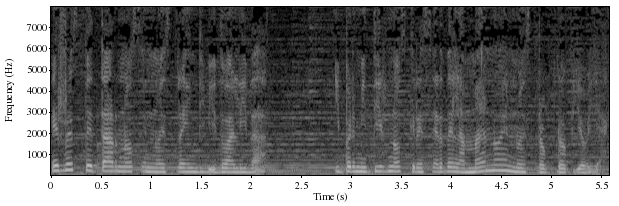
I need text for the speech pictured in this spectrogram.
Es respetarnos en nuestra individualidad y permitirnos crecer de la mano en nuestro propio viaje.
